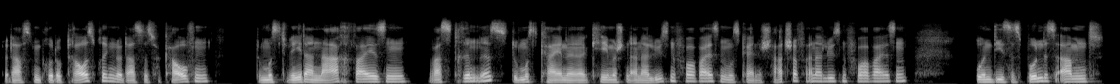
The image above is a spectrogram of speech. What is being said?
Du darfst ein Produkt rausbringen, du darfst es verkaufen. Du musst weder nachweisen, was drin ist, du musst keine chemischen Analysen vorweisen, du musst keine Schadstoffanalysen vorweisen. Und dieses Bundesamt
